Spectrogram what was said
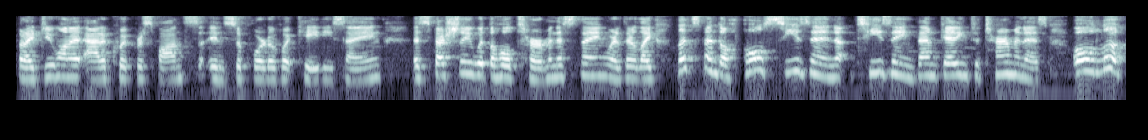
but I do want to add a quick response in support of what Katie's saying, especially with the whole Terminus thing, where they're like, let's spend a whole season teasing them getting to Terminus. Oh, look,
